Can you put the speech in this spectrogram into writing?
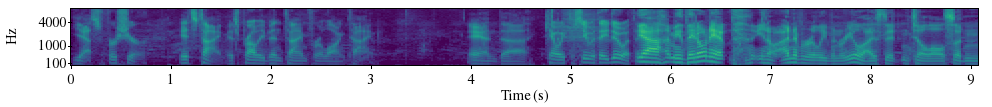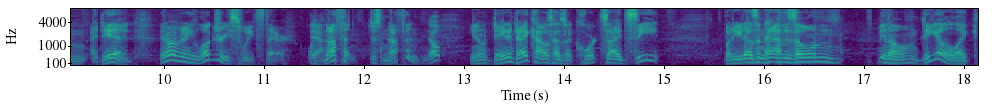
yes, for sure. It's time. It's probably been time for a long time. And uh, can't wait to see what they do with it. Yeah, I mean they don't have. You know, I never really even realized it until all of a sudden I did. They don't have any luxury suites there. Like Yeah. nothing, just nothing. Nope. You know, Dana Dykhouse has a courtside seat, but he doesn't have his own. You know, deal like.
